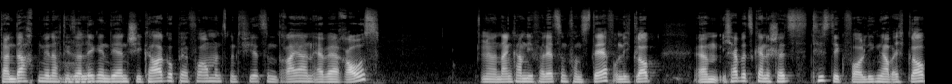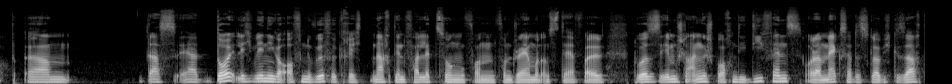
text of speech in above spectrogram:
Dann dachten wir nach dieser mhm. legendären Chicago-Performance mit 14 Dreiern, er wäre raus. Ja, dann kam die Verletzung von Steph und ich glaube, ähm, ich habe jetzt keine Statistik vorliegen, aber ich glaube, ähm, dass er deutlich weniger offene Würfe kriegt nach den Verletzungen von, von Draymond und Steph, weil du hast es eben schon angesprochen, die Defense, oder Max hat es, glaube ich, gesagt,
